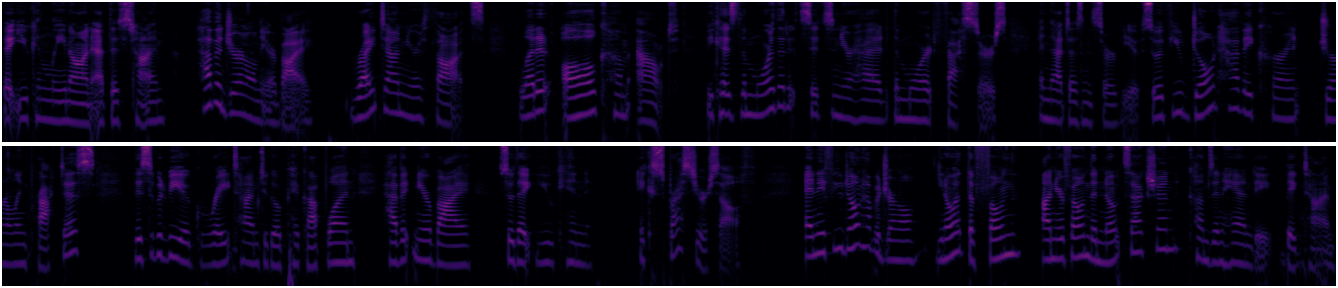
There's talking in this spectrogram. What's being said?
that you can lean on at this time, have a journal nearby. Write down your thoughts. Let it all come out because the more that it sits in your head, the more it festers, and that doesn't serve you. So, if you don't have a current journaling practice, this would be a great time to go pick up one, have it nearby so that you can express yourself. And if you don't have a journal, you know what? The phone on your phone, the note section comes in handy big time.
